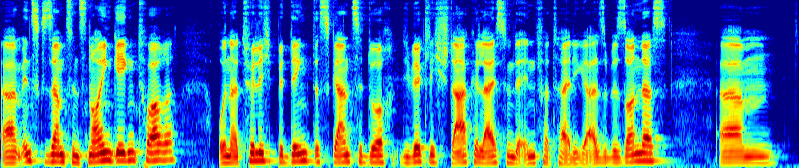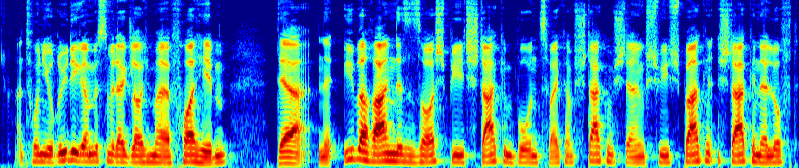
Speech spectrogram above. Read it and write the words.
Ähm, insgesamt sind es neun Gegentore und natürlich bedingt das Ganze durch die wirklich starke Leistung der Innenverteidiger. Also besonders ähm, Antonio Rüdiger müssen wir da, glaube ich, mal hervorheben, der eine überragende Saison spielt, stark im Bodenzweikampf, stark im Stellungsspiel, stark, stark in der Luft.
